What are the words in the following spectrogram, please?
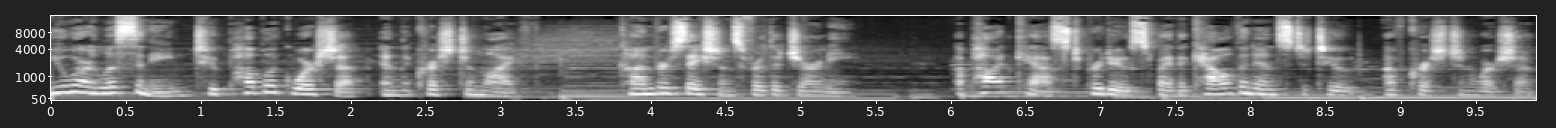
You are listening to Public Worship in the Christian Life Conversations for the Journey, a podcast produced by the Calvin Institute of Christian Worship.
